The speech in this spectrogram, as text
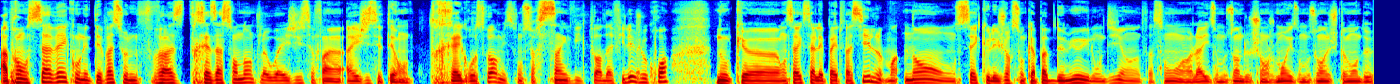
Après, on savait qu'on n'était pas sur une phase très ascendante, là où Aegis, enfin, Aegis était en très grosse forme. Ils sont sur 5 victoires d'affilée, je crois. Donc, euh, on savait que ça allait pas être facile. Maintenant, on sait que les joueurs sont capables de mieux, ils l'ont dit. Hein. De toute façon, là, ils ont besoin de changement, ils ont besoin justement de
